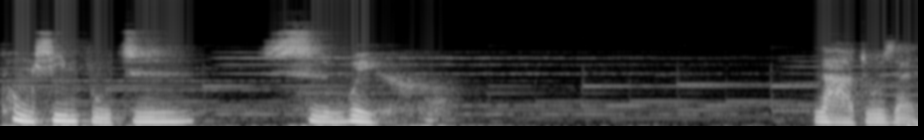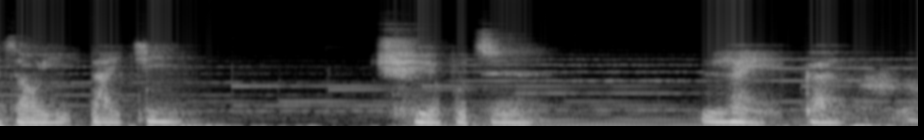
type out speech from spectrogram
痛心不知是为何。蜡烛燃烧已殆尽。却不知泪干涸，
